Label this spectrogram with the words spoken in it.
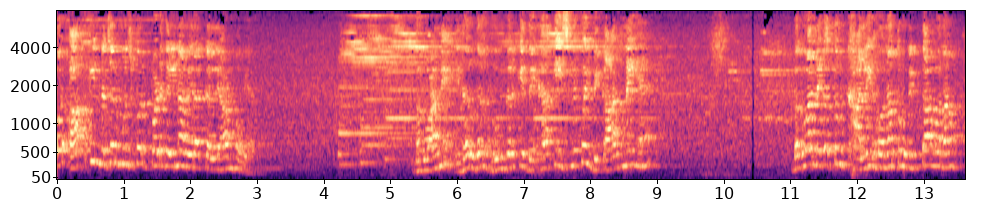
और आपकी नज़र मुझ पर पड़ गई ना, मेरा कल्याण हो गया। भगवान ने इधर उधर घूम करके देखा कि इसमें कोई विकार नहीं है। भगवान ने कहा, तुम खाली हो ना, तुम रिक्ता हो ना।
